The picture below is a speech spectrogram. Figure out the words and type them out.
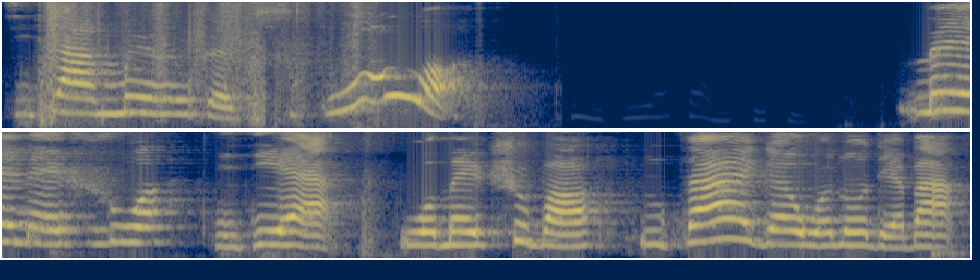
鸡蛋面给吃光了。妹妹说：“姐姐，我没吃饱，你再给我弄点吧。”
